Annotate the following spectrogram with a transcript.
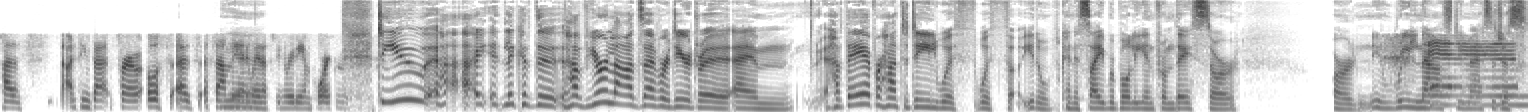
has I think that for us as a family yeah. anyway that's been really important. Do you like have the have your lads ever Deirdre um, have they ever had to deal with with you know kind of cyberbullying from this or or you know, real nasty um, messages?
